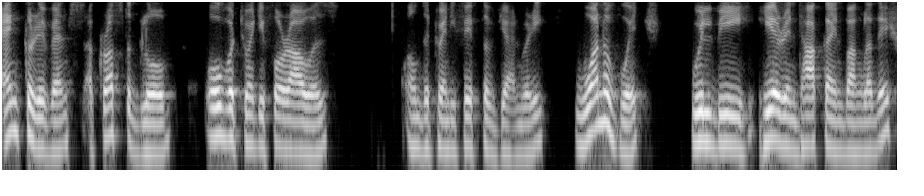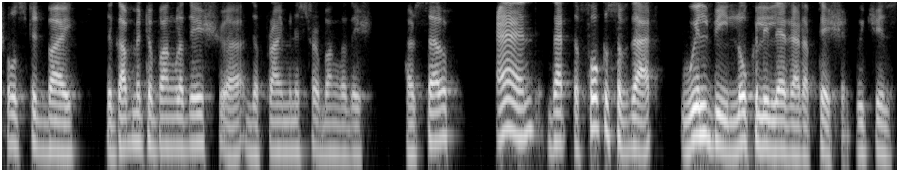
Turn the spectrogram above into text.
anchor events across the globe over 24 hours on the 25th of January, one of which will be here in Dhaka in Bangladesh, hosted by the government of Bangladesh, uh, the Prime Minister of Bangladesh herself, and that the focus of that will be locally led adaptation, which is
